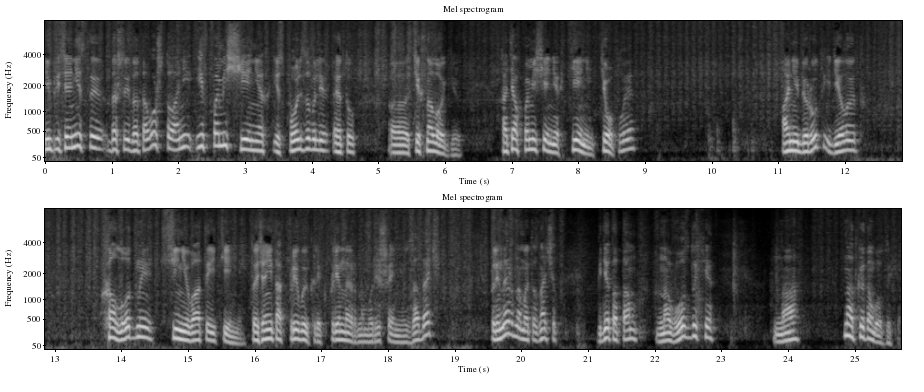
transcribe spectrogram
Импрессионисты дошли до того, что они и в помещениях использовали эту э, технологию. Хотя в помещениях тени теплые, они берут и делают холодные синеватые тени. То есть они так привыкли к пленерному решению задач. Пленерным это значит где-то там на воздухе, на, на открытом воздухе.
